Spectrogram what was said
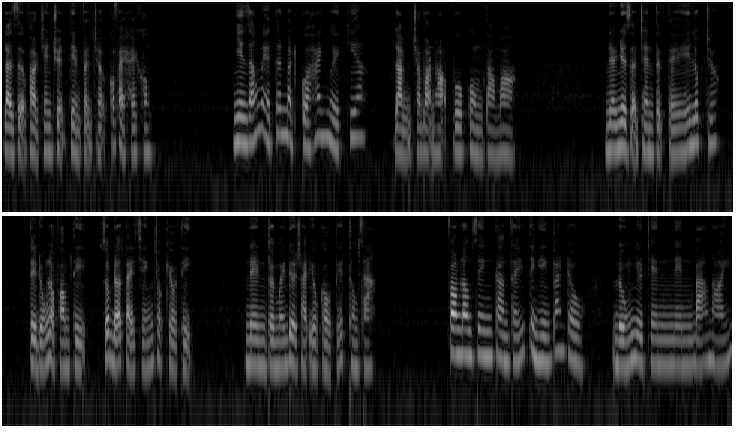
là dựa vào trên chuyện tiền vận trợ có phải hay không? Nhìn dáng vẻ thân mật của hai người kia làm cho bọn họ vô cùng tò mò. Nếu như dựa trên thực tế lúc trước, thì đúng là Phong Thị giúp đỡ tài chính cho Kiều Thị, nên tôi mới đưa ra yêu cầu tiết thông gia Phong Long Sinh cảm thấy tình hình ban đầu đúng như trên nên báo nói,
